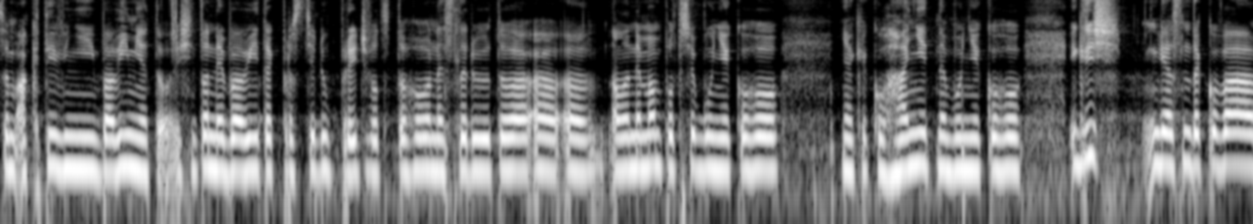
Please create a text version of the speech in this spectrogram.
jsem aktivní, baví mě to. Když mě to nebaví, tak prostě jdu pryč od toho, nesleduju to, a, a, ale nemám potřebu někoho nějak jako hanit nebo někoho. I když já jsem taková,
